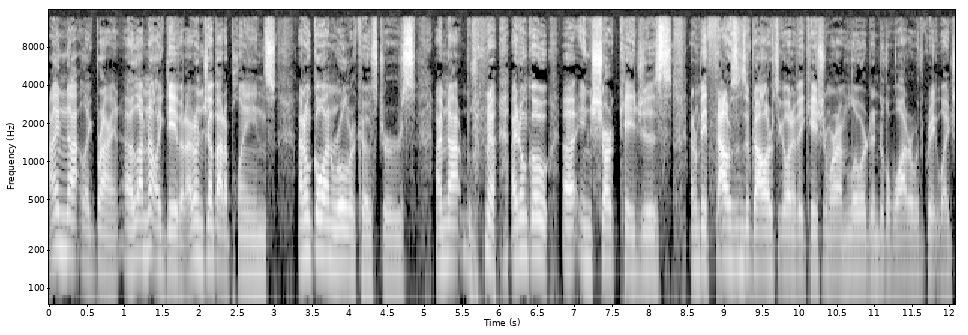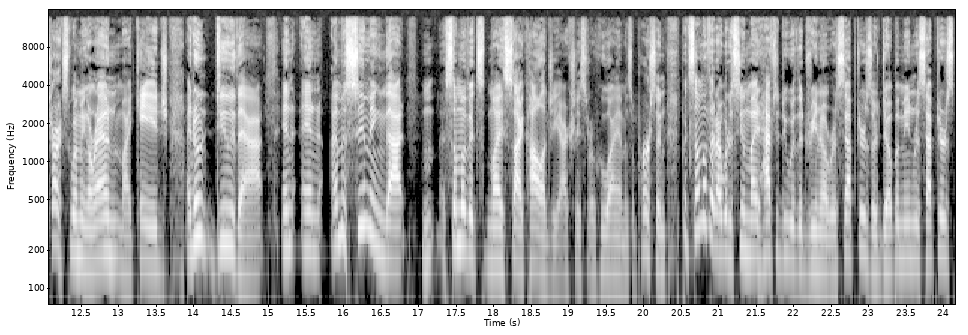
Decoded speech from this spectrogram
I'm not like Brian. Uh, I'm not like David. I don't jump out of planes. I don't go on roller coasters. I'm not. I don't go uh, in shark cages. I don't pay thousands of dollars to go on a vacation where I'm lowered into the water with great white sharks swimming around my cage. I don't do that, and and I'm assuming that some of it's my psychology biology, actually, sort of who I am as a person. But some of it I would assume might have to do with adrenoreceptors or dopamine receptors.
